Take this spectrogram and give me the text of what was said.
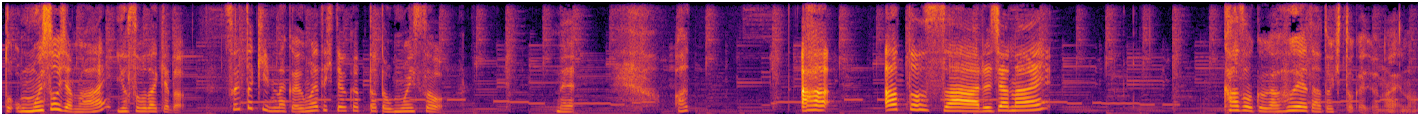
と思いそうじゃない？予想だけど。そういう時になんか生まれてきてよかったと思いそう。ね。あああとさあれじゃない？家族が増えた時とかじゃないの？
